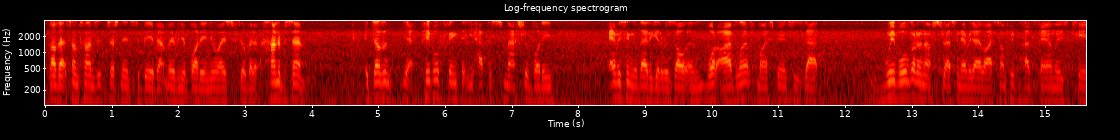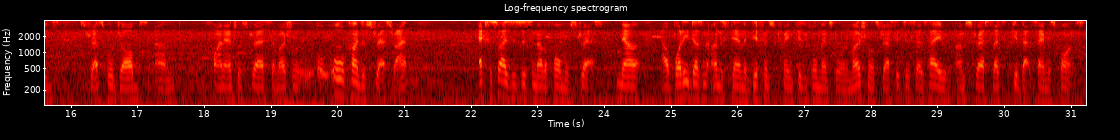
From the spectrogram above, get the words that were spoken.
Love that sometimes it just needs to be about moving your body and you always feel better. 100%. It doesn't, yeah, people think that you have to smash your body every single day to get a result. And what I've learned from my experience is that we've all got enough stress in everyday life. Some people have families, kids, stressful jobs, um, financial stress, emotional, all kinds of stress, right? Exercise is just another form of stress. Now, our body doesn't understand the difference between physical, mental, and emotional stress. It just says, hey, I'm stressed, let's give that same response.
